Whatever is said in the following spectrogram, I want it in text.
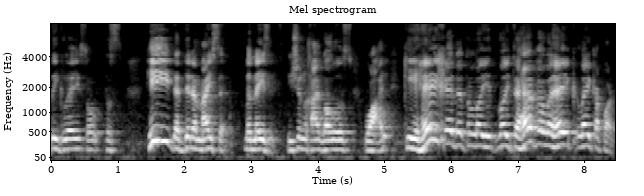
legally? So this, he that did a maisa b'mezid, he shouldn't have galus. Why? Ki heichet loy tehevel lei kapara.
